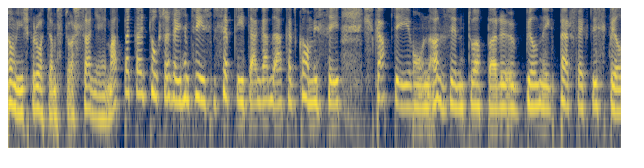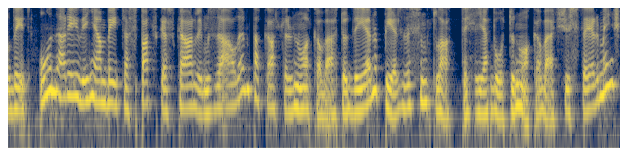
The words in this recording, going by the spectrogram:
Nu, viņš, protams, to saņēma atpakaļ 1937. gadā, kad komisija skatīja un atzina to par pilnīgi perfekti izpildītu. Un arī viņam bija tas pats, kas Kārlim Zālēm pa katru nokavētu dienu 50 lati, ja būtu nokavēts šis termiņš,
